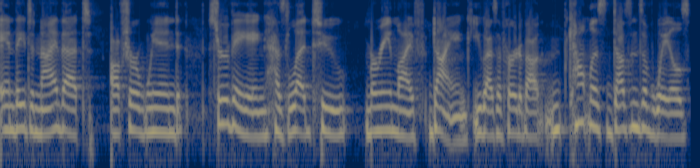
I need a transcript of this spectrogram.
And they deny that offshore wind surveying has led to marine life dying. You guys have heard about countless dozens of whales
